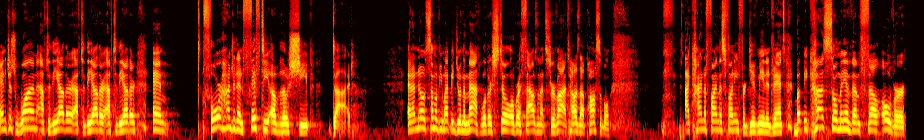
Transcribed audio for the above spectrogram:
And just one after the other, after the other, after the other. And 450 of those sheep died. And I know some of you might be doing the math. Well, there's still over a thousand that survived. How is that possible? I kind of find this funny, forgive me in advance, but because so many of them fell over,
